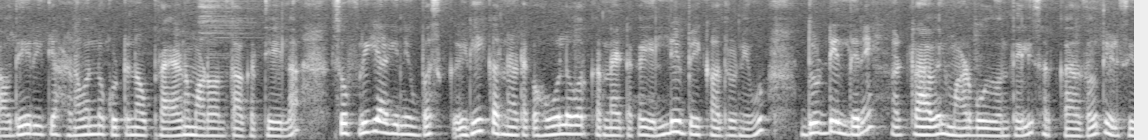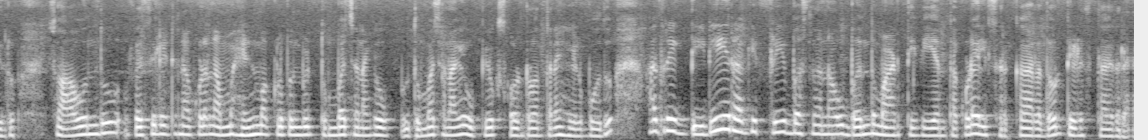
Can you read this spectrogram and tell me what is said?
ಯಾವುದೇ ರೀತಿಯ ಹಣವನ್ನು ಕೊಟ್ಟು ನಾವು ಪ್ರಯಾಣ ಮಾಡುವಂಥ ಅಗತ್ಯ ಇಲ್ಲ. ಸೊ ಫ್ರೀಯಾಗಿ ನೀವು ಬಸ್ ಇಡೀ ಕರ್ನಾಟಕ ಹೋಲ್ ಓವರ್ ಕರ್ನಾಟಕ ಎಲ್ಲಿ ಬೇಕಾದರೂ ನೀವು ದುಡ್ಡಿಲ್ಲದೇ ಟ್ರಾವೆಲ್ ಮಾಡ್ಬೋದು ಅಂತ ಹೇಳಿ ಸರ್ಕಾರದವರು ತಿಳಿಸಿದರು. ಸೊ ಆ ಒಂದು ಫೆಸಿಲಿಟಿನ ಕೂಡ ನಮ್ಮ ಹೆಣ್ಮಕ್ಳು ಬಂದುಬಿಟ್ಟು ತುಂಬ ಚೆನ್ನಾಗಿ ಉಪ್, ತುಂಬ ಚೆನ್ನಾಗಿ ಉಪಯೋಗಿಸ್ಕೊಂಡ್ರು ಅಂತಲೇ ಹೇಳ್ಬೋದು. ಆದರೆ ಈಗ ದಿಢೀರಾಗಿ ಫ್ರೀ ಬಸ್ನ ನಾವು ಬಂದ್ ಮಾಡ್ತೀವಿ ಅಂತ ಕೂಡ ಇಲ್ಲಿ ಸರ್ಕಾರದವ್ರು ತಿಳಿಸ್ತಾ ಇದ್ದಾರೆ.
